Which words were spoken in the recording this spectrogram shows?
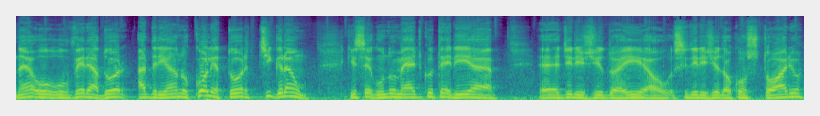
né, o, o vereador Adriano Coletor Tigrão, que segundo o médico teria é, dirigido aí ao, se dirigido ao consultório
